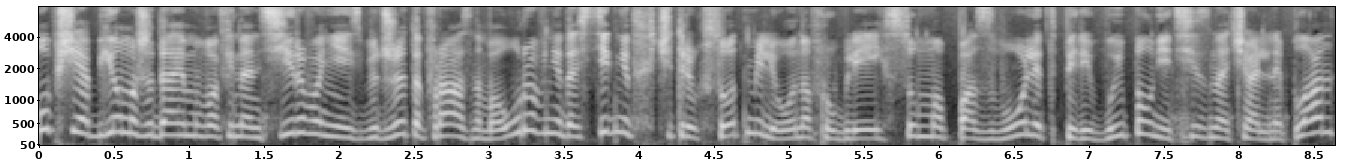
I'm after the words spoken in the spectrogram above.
Общий объем ожидаемого финансирования из бюджетов разного уровня достигнет 400 миллионов рублей. Сумма позволит перевыполнить изначальный план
